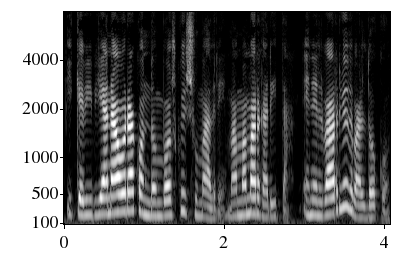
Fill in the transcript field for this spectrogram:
y que vivían ahora con don Bosco y su madre, mamá Margarita, en el barrio de Baldoco.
